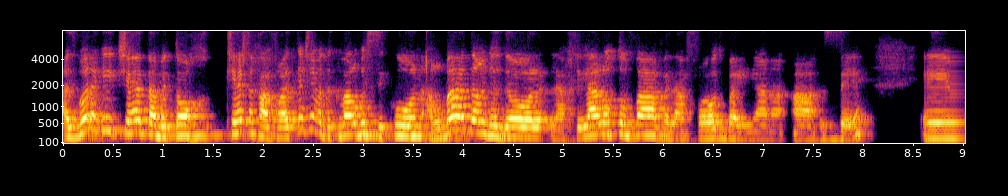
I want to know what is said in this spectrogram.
אז בוא נגיד כשאתה בתוך, כשיש לך הפרעת קשב אתה כבר בסיכון הרבה יותר גדול לאכילה לא טובה ולהפרעות בעניין הזה. אמ,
